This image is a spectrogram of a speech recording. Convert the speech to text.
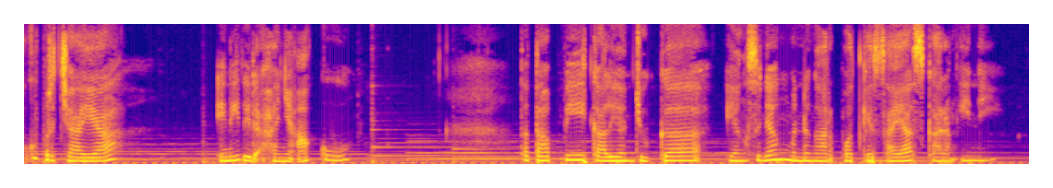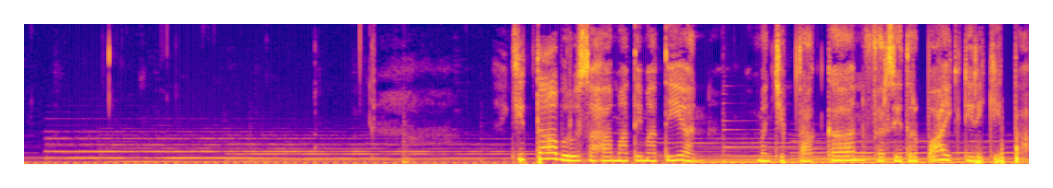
Aku percaya ini tidak hanya aku, tetapi kalian juga yang sedang mendengar podcast saya sekarang ini. Kita berusaha mati-matian menciptakan versi terbaik diri kita.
